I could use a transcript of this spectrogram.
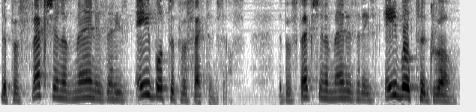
The perfection of man is that he's able to perfect himself. The perfection of man is that he's able to grow.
